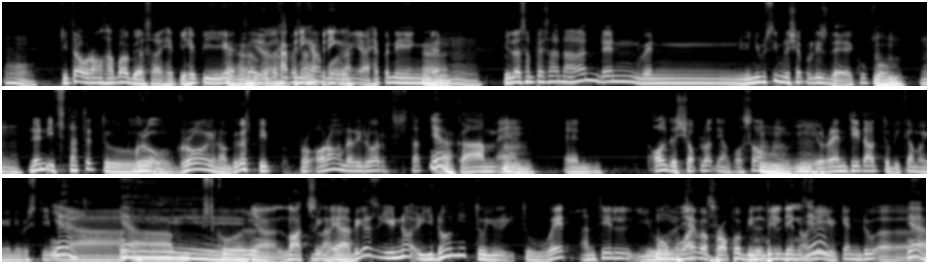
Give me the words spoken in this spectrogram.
Hmm. Kita orang Sabah biasa happy happy kan. So Yeah. bila sampai Happening, sana happening boring, lah. yeah, happening. Hmm. Then Hmm. bila sampai sana kan, then when University Malaysia Police there, Kukum, Hmm. then it started to Grow. grow, you know, because people orang dari luar start Yeah. to come and and all the shop lot yang kosong, we rent it out to become a university Yeah. punya Yeah. um, school. Yeah, lots Be- lah. yeah, because you know you don't need to you, to wait until you Mau buat have a proper building. buildings, only yeah. you can do a Yeah.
